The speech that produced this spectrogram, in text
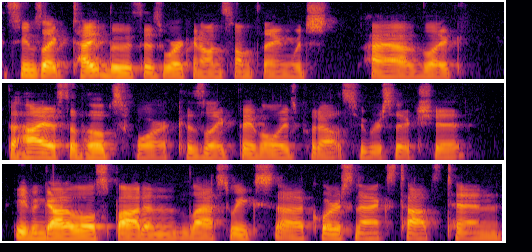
it seems like Tight Booth is working on something which I have like the highest of hopes for because like they've always put out super sick shit. Even got a little spot in last week's uh, Quarter Snacks top ten,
